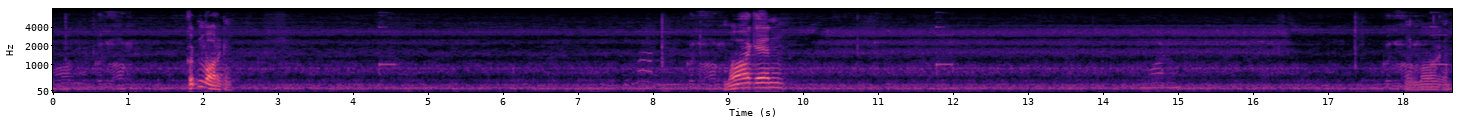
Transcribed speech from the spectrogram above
Morgen. Guten Morgen. Guten Morgen. Guten Morgen. Morgen. Guten Morgen.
